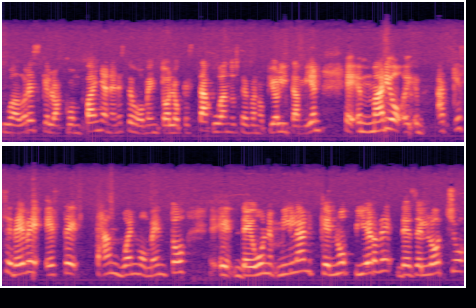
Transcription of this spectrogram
jugadores que lo acompañan en este momento, a lo que está jugando Stefano Pioli también. Eh, eh, Mario, ¿a qué se debe este tan buen momento de un Milan que no pierde desde el 8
